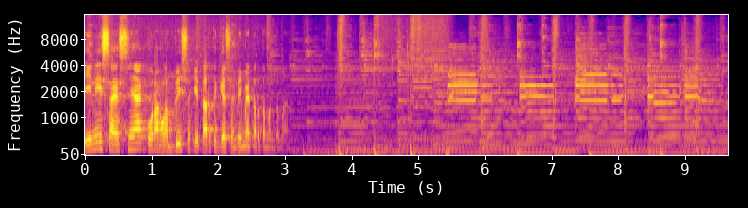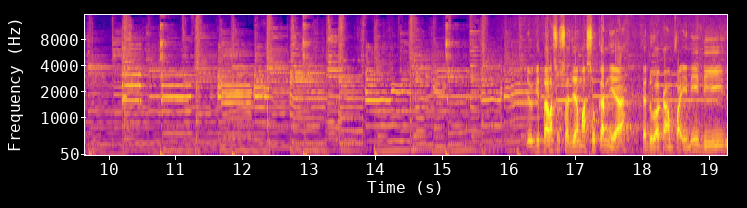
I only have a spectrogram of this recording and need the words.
ini size-nya kurang lebih sekitar 3 cm teman-teman. Yuk kita langsung saja masukkan ya kedua kamfa ini di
